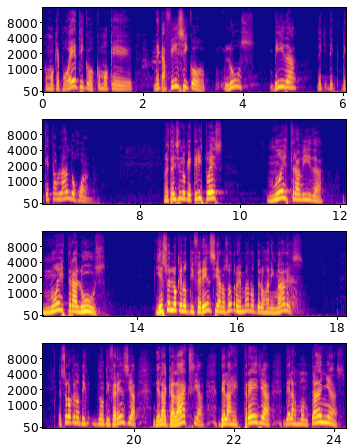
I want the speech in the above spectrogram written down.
como que poéticos, como que metafísicos, luz, vida. ¿De, qué está hablando Juan? Nos está diciendo que Cristo es nuestra vida, nuestra luz. Y eso es lo que nos diferencia a nosotros, hermanos, de los animales. Eso es lo que nos, diferencia de las galaxias, de las estrellas, de las montañas,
